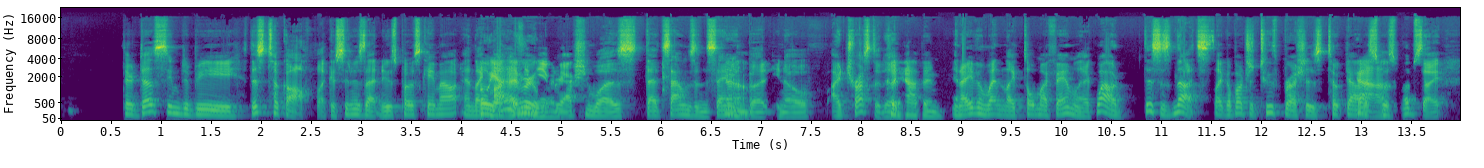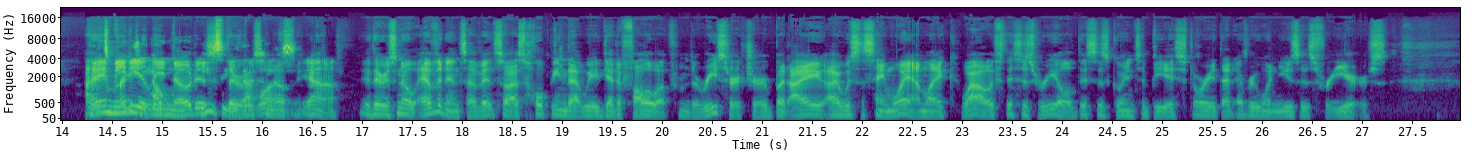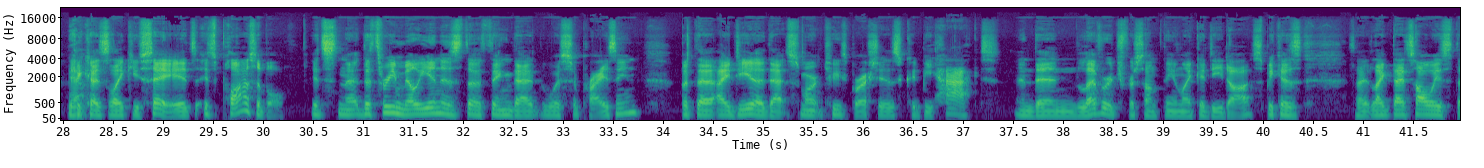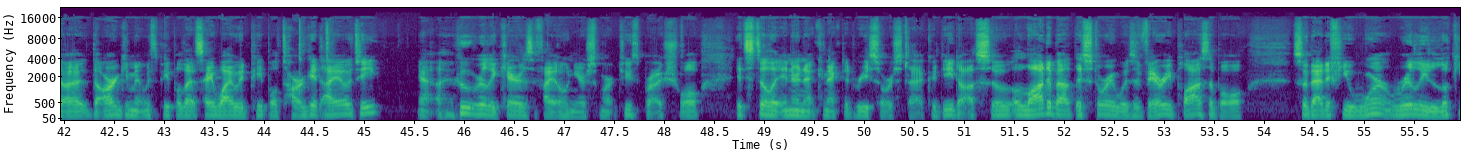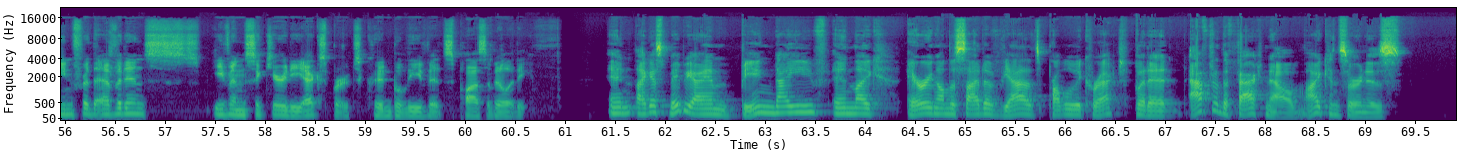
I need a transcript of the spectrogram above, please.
there does seem to be this took off like as soon as that news post came out and like oh, yeah, my everyone. reaction was that sounds insane yeah. but you know i trusted it. Could happen. And i even went and like told my family like wow this is nuts. Like a bunch of toothbrushes took down yeah. a swiss website. I immediately noticed there was, was, no yeah there was no evidence of it so i was hoping that we'd get a follow-up from the researcher but i i was the same way. I'm like wow if this is real this is going to be a story that everyone uses for years. Because like you say it's it's plausible it's not, the 3 million is the thing that was surprising But the idea that smart toothbrushes could be hacked and then leveraged for something like a DDoS, because like that's always the the argument with people that say, why would people target IoT? Yeah, uh, who really cares if I own your smart toothbrush? Well, it's still an internet connected resource could DDoS. So a lot about this story was very plausible, so that if you weren't really looking for the evidence, even security experts could believe its plausibility. And I guess maybe I am being naive and like erring on the side of yeah, that's probably correct. But it, after the fact, now my concern is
